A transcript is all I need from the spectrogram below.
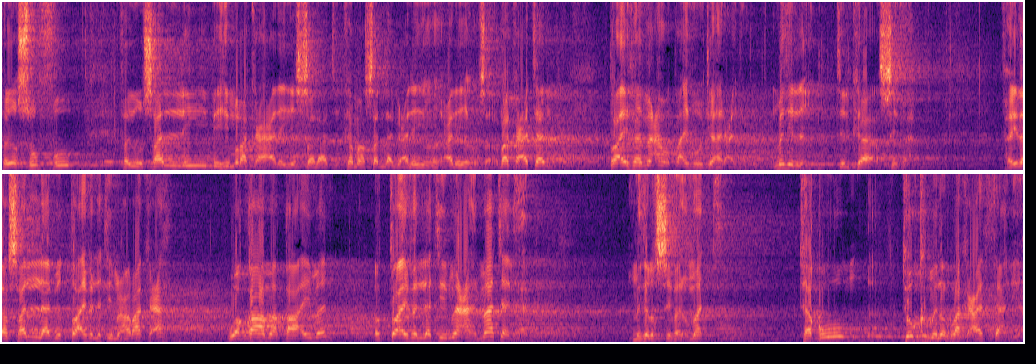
فيصف فيصلي بهم ركعة عليه الصلاة كما صلى عليه عليه ركعة طائفة معه وطائفة وجاه العدو مثل تلك الصفة. فإذا صلى بالطائفة التي مع ركعة وقام قائما الطائفة التي معه ما تذهب. مثل الصفة الأمت تقوم تكمل الركعة الثانية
